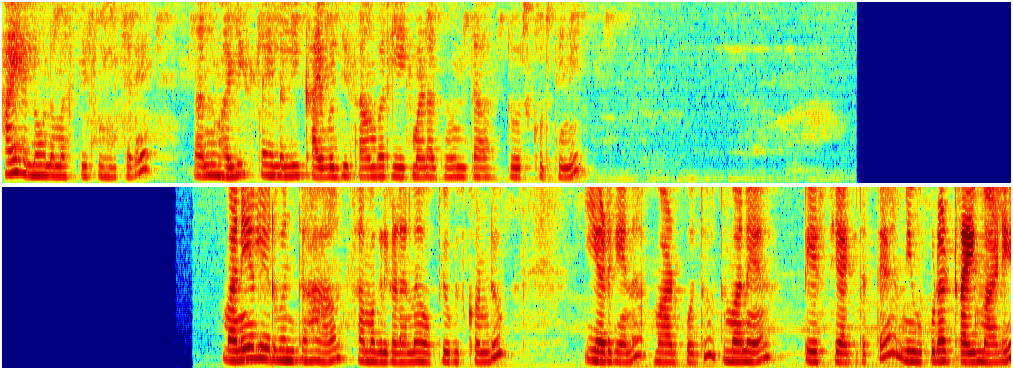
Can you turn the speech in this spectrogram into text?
ಹಾಯ್, ಹಲೋ, ನಮಸ್ತೆ ಸ್ನೇಹಿತರೆ. ನಾನು ಹಳ್ಳಿ ಸ್ಟೈಲಲ್ಲಿ ಕಾಯಿ ಬಜ್ಜಿ, ಸಾಂಬಾರು ಹೇಗೆ ಮಾಡೋದು ಅಂತ ತೋರಿಸ್ಕೊಡ್ತೀನಿ. ಮನೆಯಲ್ಲಿರುವಂತಹ ಸಾಮಗ್ರಿಗಳನ್ನು ಉಪಯೋಗಿಸ್ಕೊಂಡು ಈ ಅಡುಗೆನ ಮಾಡ್ಬೋದು. ತುಂಬಾ ಟೇಸ್ಟಿಯಾಗಿರುತ್ತೆ ನೀವು ಕೂಡ ಟ್ರೈ ಮಾಡಿ.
